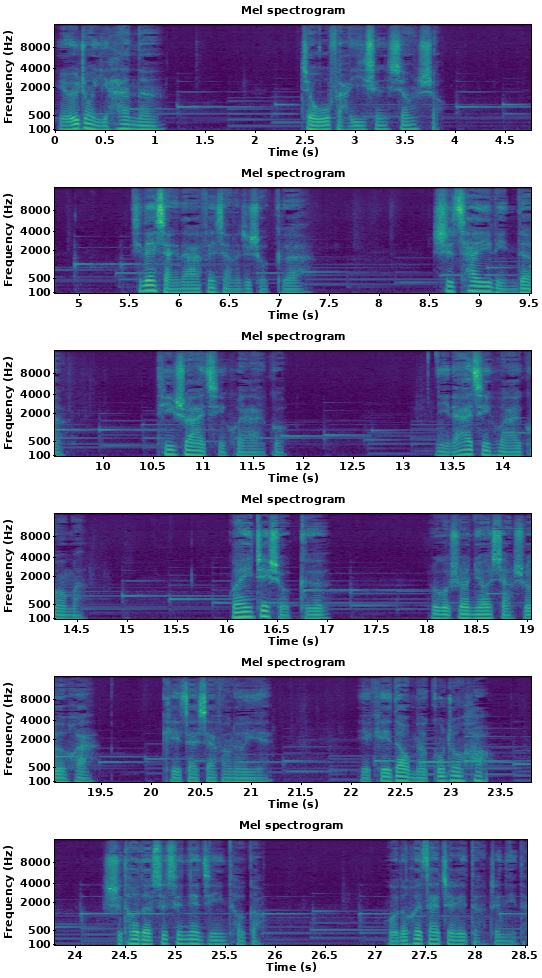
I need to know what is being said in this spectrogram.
有一种遗憾呢，就无法一生相守。今天想跟大家分享的这首歌啊，是蔡依林的《听说爱情会爱过》。你的爱情会爱过吗？关于这首歌，如果说你有想说的话，可以在下方留言，也可以到我们的公众号“石头的碎碎念”进行投稿，我都会在这里等着你的。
